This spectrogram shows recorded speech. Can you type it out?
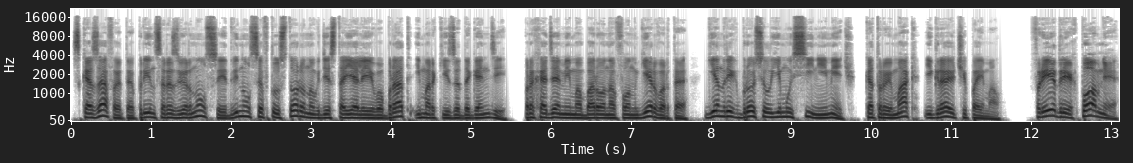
Сказав это, принц развернулся и двинулся в ту сторону, где стояли его брат и маркиза де Ганди. Проходя мимо барона фон Герварта, Генрих бросил ему синий меч, который маг играючи поймал. «Фридрих, помни,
